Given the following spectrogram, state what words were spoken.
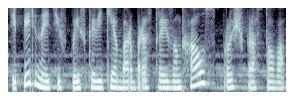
Теперь найти в поисковике Барбара Стрейзанд Хаус проще простого.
